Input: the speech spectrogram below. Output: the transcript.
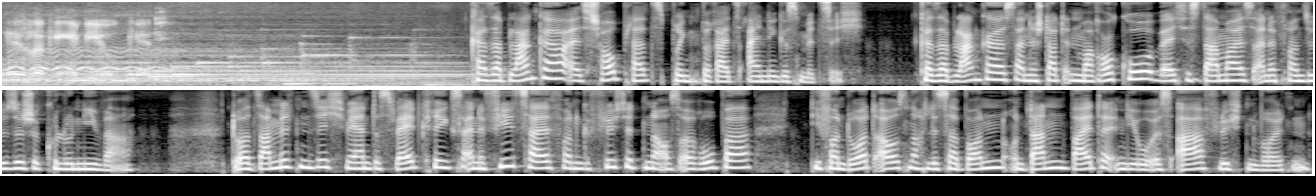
He's looking at you, kid. Casablanca als Schauplatz bringt bereits einiges mit sich. Casablanca ist eine Stadt in Marokko, welches damals eine französische Kolonie war. Dort sammelten sich während des Weltkriegs eine Vielzahl von Geflüchteten aus Europa, die von dort aus nach Lissabon und dann weiter in die USA flüchten wollten.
